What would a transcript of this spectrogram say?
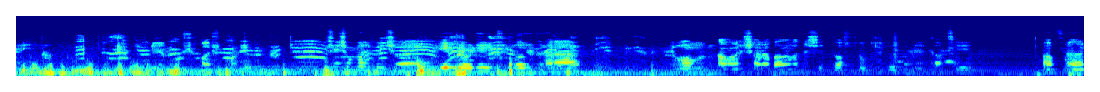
এই জীবনে বসবাস করে সে সকল বিষয়ে এই নদীর জীবনধারা এবং আমার সারা বাংলাদেশের দর্শক শ্রোতাদের কাছে আপনার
